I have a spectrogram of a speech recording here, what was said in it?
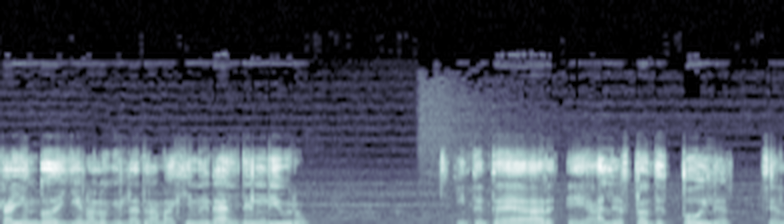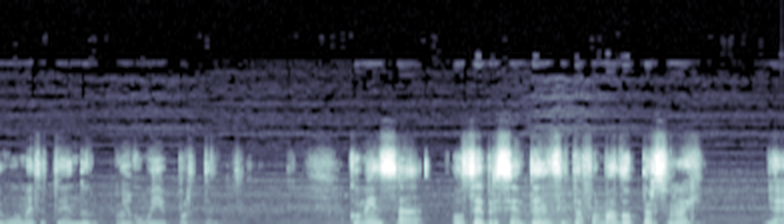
cayendo de lleno a lo que es la trama general del libro, intentaré dar eh, alertas de spoiler si en algún momento estoy viendo algo muy importante. Comienza o se presenta en cierta forma dos personajes, ya,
